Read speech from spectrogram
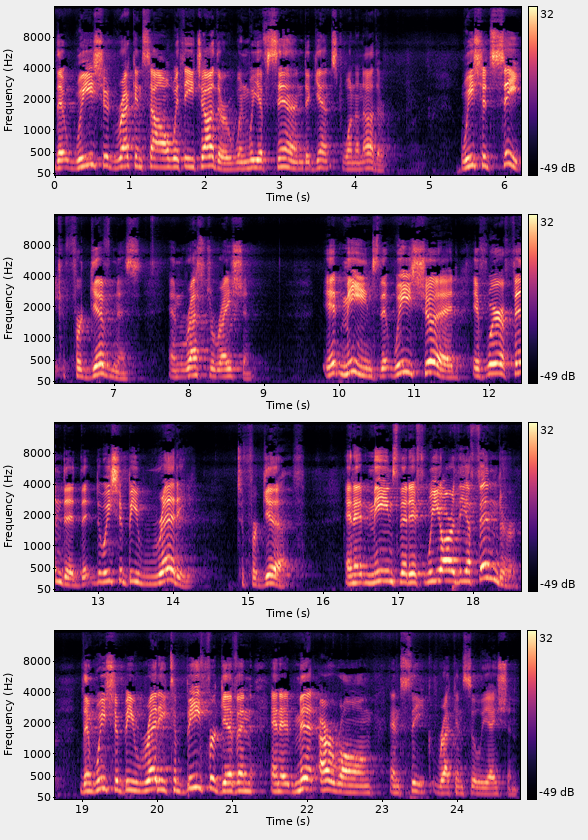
that we should reconcile with each other when we have sinned against one another. We should seek forgiveness and restoration. It means that we should, if we're offended, that we should be ready to forgive. And it means that if we are the offender, then we should be ready to be forgiven and admit our wrong and seek reconciliation.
